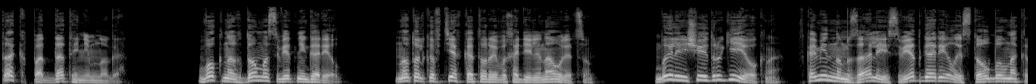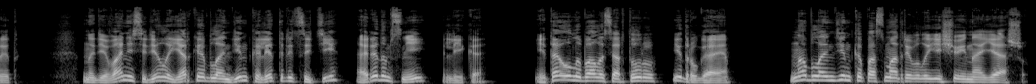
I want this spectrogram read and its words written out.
Так, поддатый немного. В окнах дома свет не горел, но только в тех, которые выходили на улицу. Были еще и другие окна. В каминном зале и свет горел, и стол был накрыт. На диване сидела яркая блондинка лет 30, а рядом с ней — Лика. И та улыбалась Артуру, и другая. Но блондинка посматривала еще и на Яшу.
